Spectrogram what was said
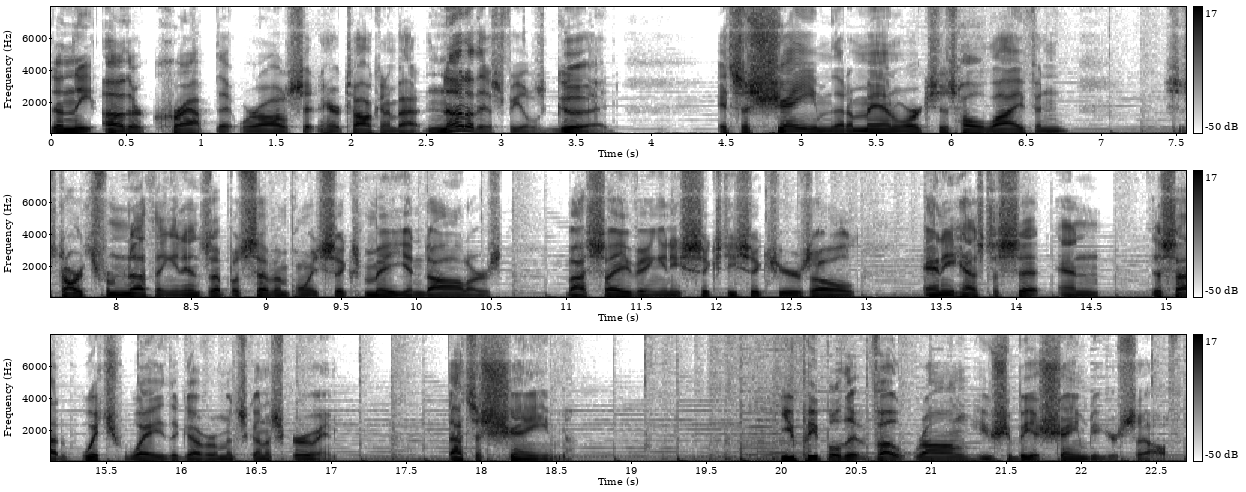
than the other crap that we're all sitting here talking about. None of this feels good. It's a shame that a man works his whole life and starts from nothing and ends up with $7.6 million by saving, and he's 66 years old, and he has to sit and decide which way the government's going to screw him. That's a shame. You people that vote wrong, you should be ashamed of yourself.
